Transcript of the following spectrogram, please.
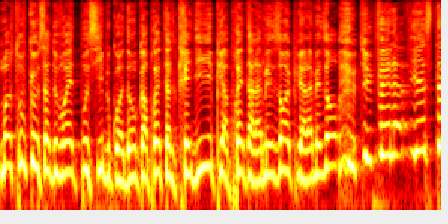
Moi, je trouve que ça devrait être possible, quoi. Donc après, t'as le crédit, et puis après, t'as la maison, et puis à la maison, tu fais la fiesta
